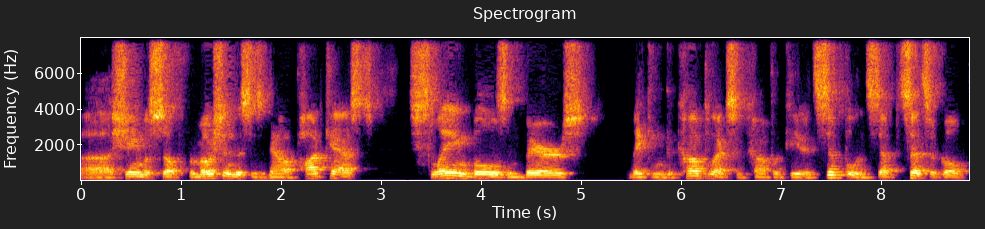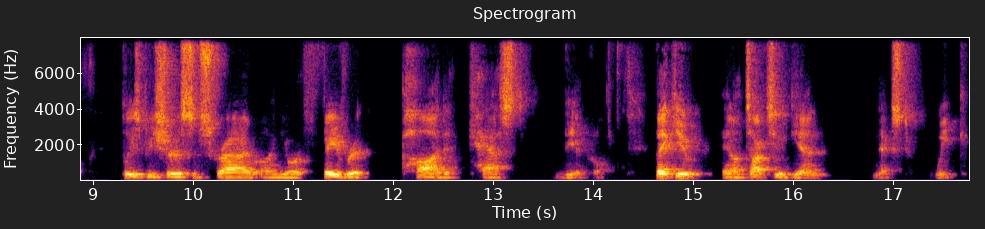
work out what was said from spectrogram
uh, shameless self promotion. This is now a podcast slaying bulls and bears, making the complex and complicated simple and sensical. Please be sure to subscribe on your favorite podcast vehicle. Thank you, and I'll talk to you again next week.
